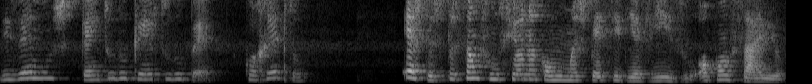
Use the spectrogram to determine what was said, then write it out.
dizemos quem tudo quer, tudo pede. Correto? Esta expressão funciona como uma espécie de aviso ou conselho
